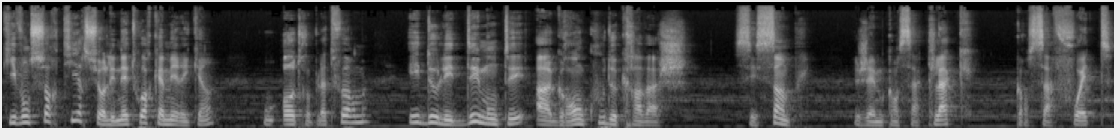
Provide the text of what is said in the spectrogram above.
qui vont sortir sur les networks américains ou autres plateformes et de les démonter à grands coups de cravache. C'est simple, j'aime quand ça claque, quand ça fouette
